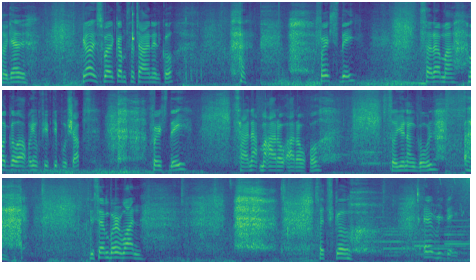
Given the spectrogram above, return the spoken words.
So again, guys, welcome sa channel ko. First day. Sana ma magawa ko yung 50 push-ups. First day. Sana maaraw-araw ko. So yun ang goal. Ah, December 1. Let's go. Every day.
